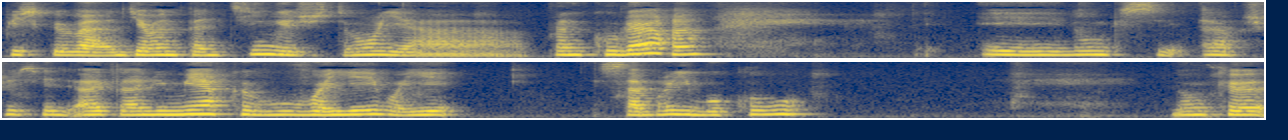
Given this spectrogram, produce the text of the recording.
puisque bah, Diamond Painting, justement, il y a plein de couleurs. Hein. Et donc, c'est... Alors. Avec la lumière que vous voyez, voyez, ça brille beaucoup. Donc, euh,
